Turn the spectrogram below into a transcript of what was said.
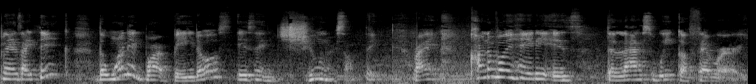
plans. I think the one in Barbados is in June or something, right? Carnival in Haiti is the last week of February.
